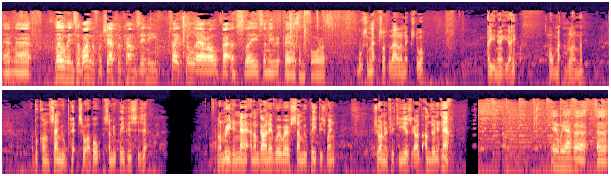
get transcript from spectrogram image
And uh, Melvin's a wonderful chap who comes in, he takes all our old battered sleeves and he repairs them for us. Bought some maps off of Alan next door. 1888. Whole map of London. A book on Samuel Pepys, what I bought. Samuel Pepys, is it? And I'm reading that and I'm going everywhere where Samuel Pepys went 250 years ago, but I'm doing it now. Here we have a, a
